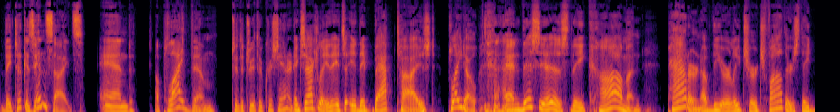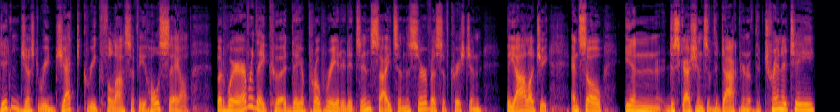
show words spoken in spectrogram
they took his insights and applied them to the truth of Christianity. Exactly. It's, it, they baptized Plato. and this is the common pattern of the early church fathers. They didn't just reject Greek philosophy wholesale, but wherever they could, they appropriated its insights in the service of Christian theology. And so, in discussions of the doctrine of the Trinity,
